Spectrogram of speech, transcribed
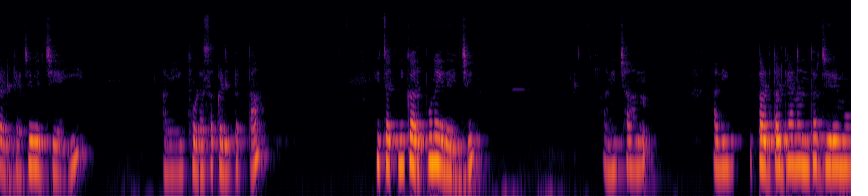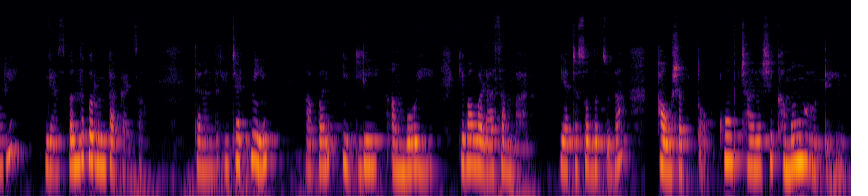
तडक्याची मिरची आहे ही आणि थोडासा कढीपत्ता. ही चटणी करपू नाही द्यायची. आणि छान आणि तडतडल्यानंतर जिरे मोहरी गॅस बंद करून टाकायचा. त्यानंतर ही चटणी आपण इडली आंबोळी किंवा वडा सांबार याच्यासोबतसुद्धा खाऊ शकतो. खूप छान अशी खमंग होते ही.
